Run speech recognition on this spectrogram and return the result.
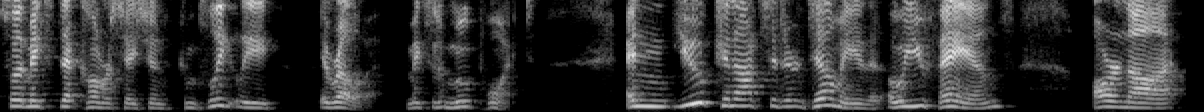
So it makes that conversation completely irrelevant. makes it a moot point. And you cannot sit there and tell me that OU fans are not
